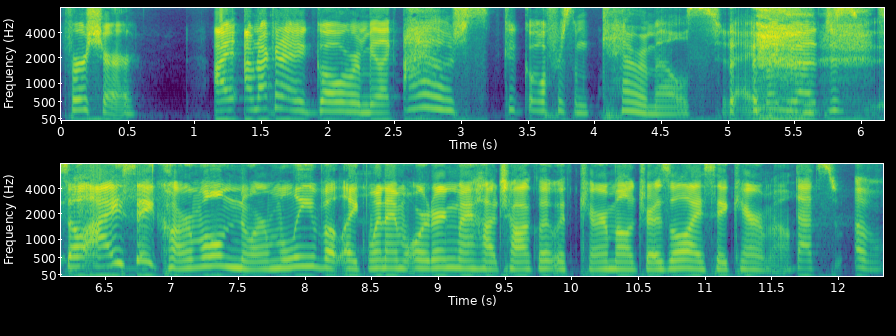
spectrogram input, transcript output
for sure. I, I'm not gonna go over and be like I just could go for some caramels today. Like that uh, just So I say caramel normally, but like when I'm ordering my hot chocolate with caramel drizzle, I say caramel. that's a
